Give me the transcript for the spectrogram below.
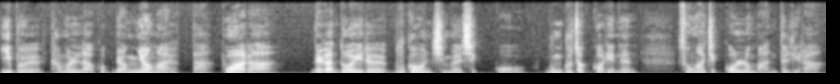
입을 다물라고 명령하였다. 보아라, 내가 너희를 무거운 짐을 싣고 문구적거리는 송아지 꼴로 만들리라.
